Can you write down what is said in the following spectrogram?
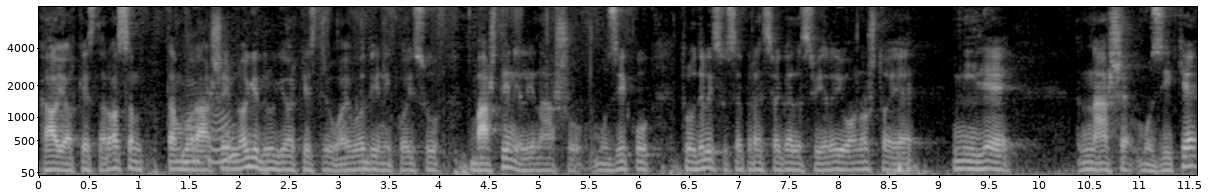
kao i orkestar Osam tamburaša i mhm. mnogi drugi orkestri u Vojvodini koji su baštinili našu muziku, trudili su se pre svega da sviraju ono što je milje naše muzike,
